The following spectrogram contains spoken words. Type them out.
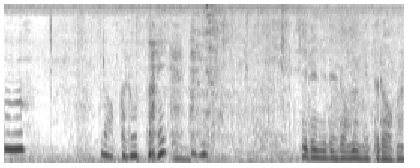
อืมดอกกระลุดไป นี่เด้นี่เด้ดอกหนึงเห็ดแต่ดอกนะ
